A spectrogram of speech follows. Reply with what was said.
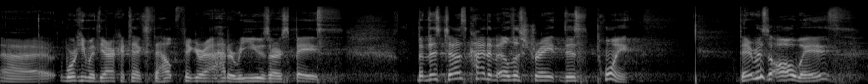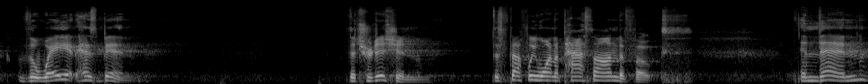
uh, working with the architects to help figure out how to reuse our space. But this does kind of illustrate this point. There is always the way it has been, the tradition, the stuff we want to pass on to folks. And then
